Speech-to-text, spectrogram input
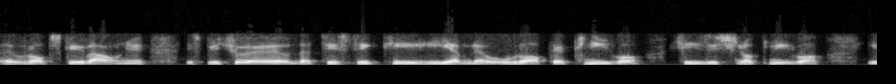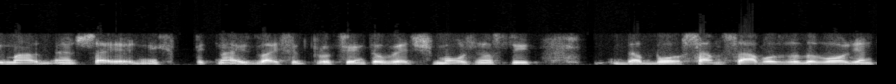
evropski ravni izpričujejo, da tisti, ki jemlje v roke knjigo, fizično knjigo, ima eh, vsaj 15-20% več možnosti, da bo sam sabo zadovoljen,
